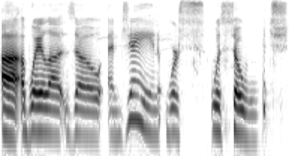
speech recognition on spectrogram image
uh, Abuela, Zoe, and Jane were was so rich,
